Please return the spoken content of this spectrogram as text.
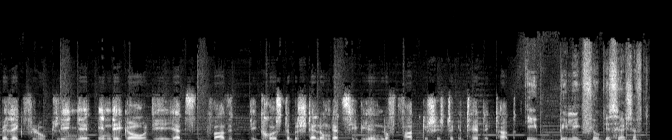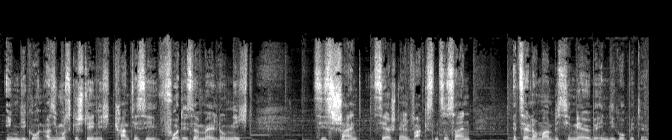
Billigfluglinie Indigo, die jetzt quasi die größte Bestellung der zivilen Luftfahrtgeschichte getätigt hat. Die Billigfluggesellschaft Indigo. Also ich muss gestehen, ich kannte sie vor dieser Meldung nicht. Sie scheint sehr schnell wachsen zu sein. Erzähl doch mal ein bisschen mehr über Indigo, bitte.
